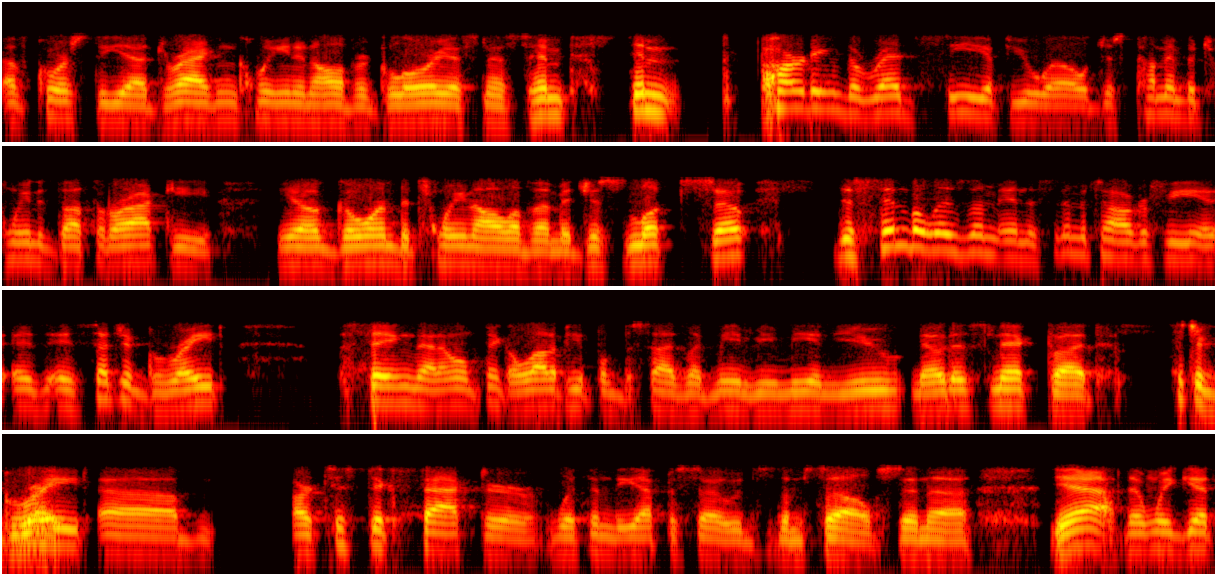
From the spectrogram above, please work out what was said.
of course, the uh, Dragon Queen and all of her gloriousness, him him parting the Red Sea, if you will, just coming between the Dothraki, you know, going between all of them. It just looked so. The symbolism and the cinematography is, is such a great thing that I don't think a lot of people, besides like maybe me and you, notice, Nick. But such a great um, artistic factor within the episodes themselves. And uh, yeah, then we get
